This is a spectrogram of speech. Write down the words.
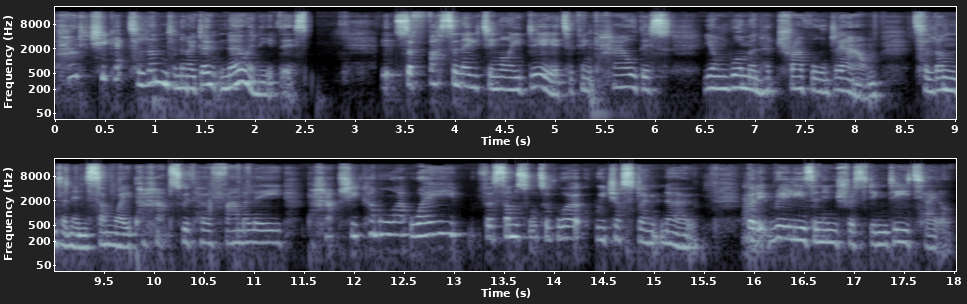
how did she get to London? And I don't know any of this. It's a fascinating idea to think how this young woman had travelled down to London in some way, perhaps with her family, perhaps she'd come all that way for some sort of work. We just don't know. But it really is an interesting detail.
